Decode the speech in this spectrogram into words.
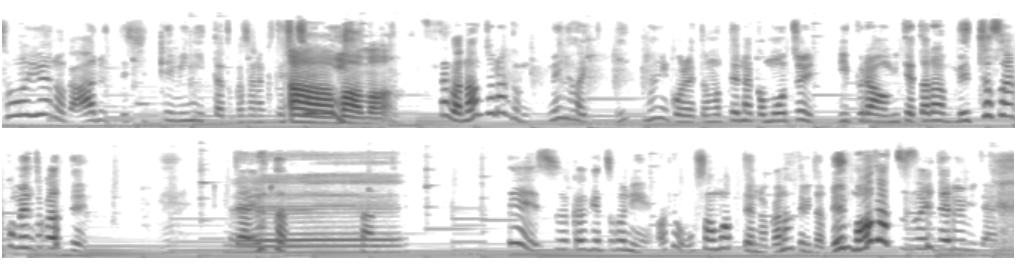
そういうのがあるって知って見に行ったとかじゃなくて、普通に、ああまあまなんかなんとなく目に入って、え、何これと思って、なんかもうちょいリプランを見てたら、めっちゃそういうコメントがあって、え？みあたいな。へで、数ヶ月後に、あれ、収まってんのかなって見たら、え、まだ続いてるみたいな。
